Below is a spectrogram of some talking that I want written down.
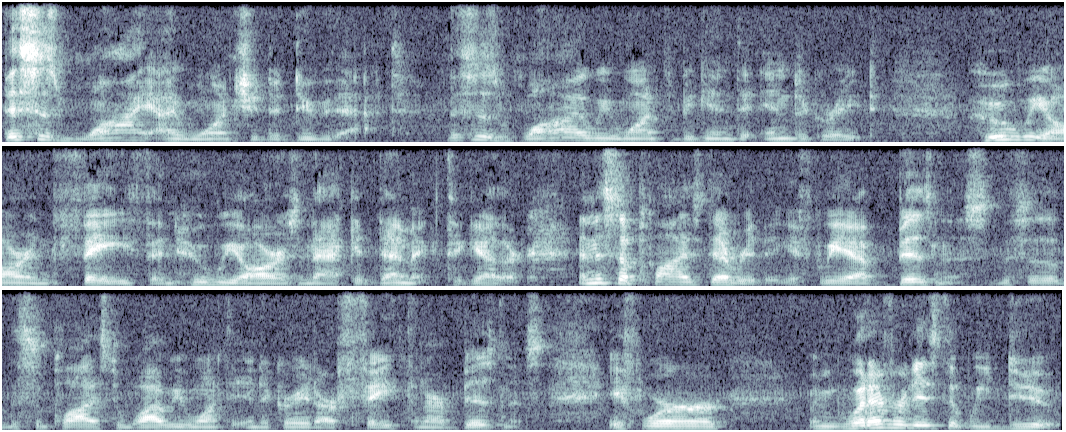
this is why I want you to do that. This is why we want to begin to integrate who we are in faith and who we are as an academic together. And this applies to everything. If we have business, this is this applies to why we want to integrate our faith and our business. If we're whatever it is that we do,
